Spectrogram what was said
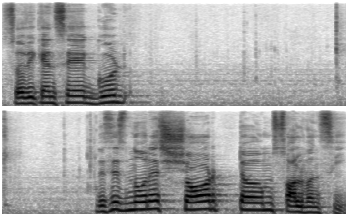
so, we can say good this is known as short term solvency.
